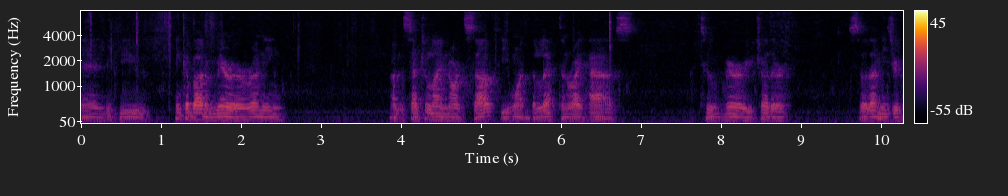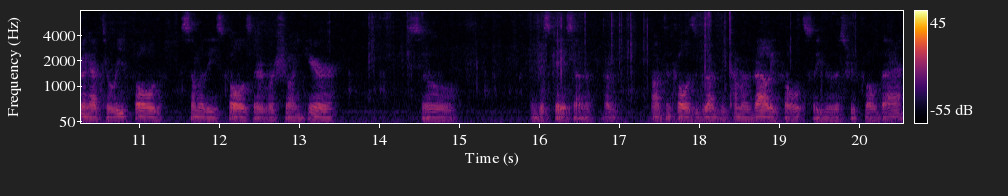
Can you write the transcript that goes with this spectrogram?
And if you think about a mirror running on the center line north-south, you want the left and right halves to mirror each other. So that means you're going to have to refold some of these folds that we're showing here. So in this case, a, a mountain fold is going to become a valley fold, so you just refold that.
